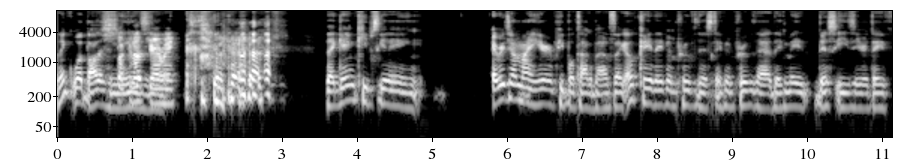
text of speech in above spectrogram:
I think what bothers Suck me up, is Jeremy. That, that game keeps getting. Every time I hear people talk about it, it's like, okay, they've improved this, they've improved that, they've made this easier, they've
